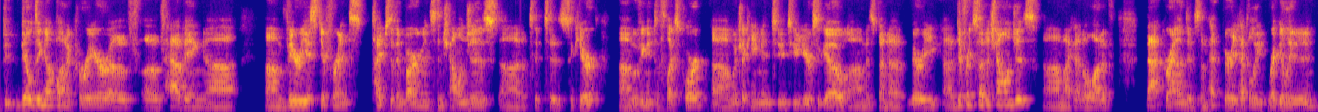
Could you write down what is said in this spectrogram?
b- building up on a career of of having uh, um, various different types of environments and challenges uh, to to secure. Uh, moving into Flexport, um, which I came into two years ago, um, has been a very uh, different set of challenges. Um, I had a lot of background in some very heavily regulated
